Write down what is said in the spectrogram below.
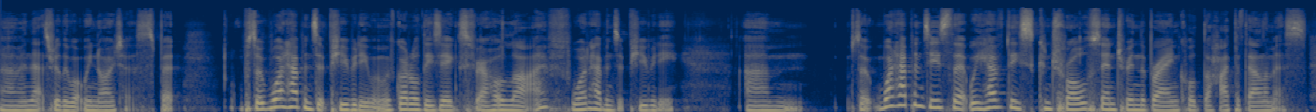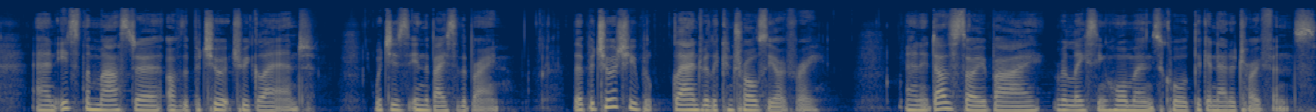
Um, and that's really what we notice. But so, what happens at puberty when we've got all these eggs for our whole life? What happens at puberty? Um, so, what happens is that we have this control center in the brain called the hypothalamus, and it's the master of the pituitary gland, which is in the base of the brain. The pituitary gland really controls the ovary, and it does so by releasing hormones called the gonadotrophins.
